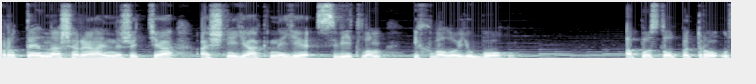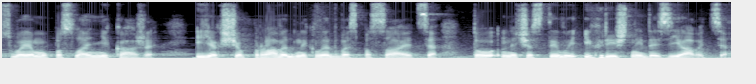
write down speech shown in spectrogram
Проте наше реальне життя аж ніяк не є світлом і хвалою Богу. Апостол Петро у своєму посланні каже: І якщо праведник ледве спасається, то нечестивий і грішний де з'явиться.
